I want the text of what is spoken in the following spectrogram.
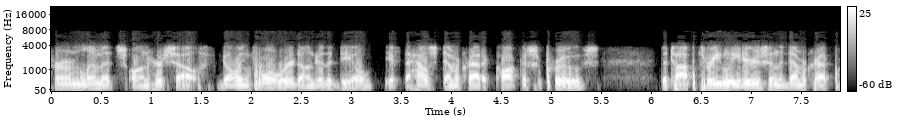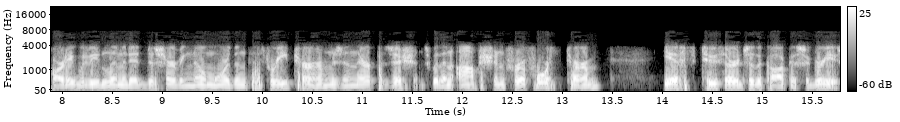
term limits on herself. Going forward, under the deal, if the House Democratic caucus approves, the top three leaders in the Democrat Party would be limited to serving no more than three terms in their positions, with an option for a fourth term if two thirds of the caucus agrees.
